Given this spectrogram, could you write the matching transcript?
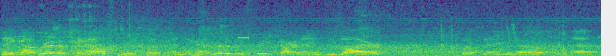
They got rid of Canal Street, but, and they got rid of the streetcar named Desire, but they, uh, that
